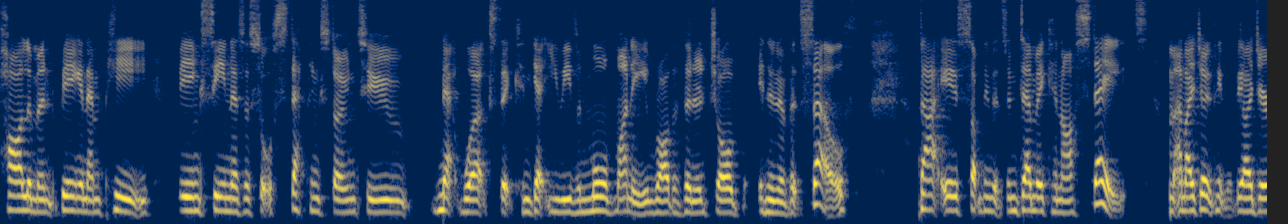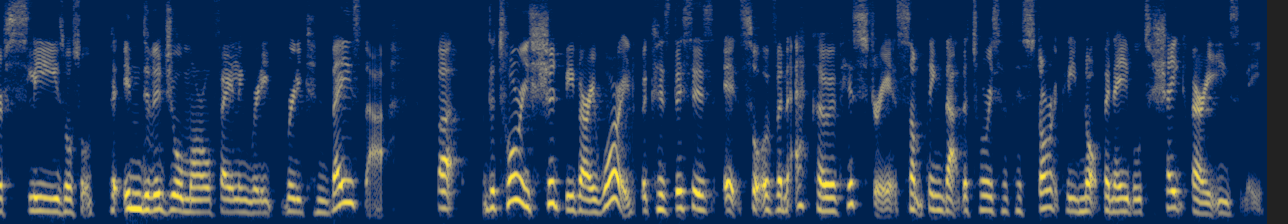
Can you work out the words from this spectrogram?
Parliament being an MP being seen as a sort of stepping stone to networks that can get you even more money rather than a job in and of itself. That is something that's endemic in our state. And I don't think that the idea of sleaze or sort of individual moral failing really, really conveys that. But the Tories should be very worried because this is it's sort of an echo of history. It's something that the Tories have historically not been able to shake very easily.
